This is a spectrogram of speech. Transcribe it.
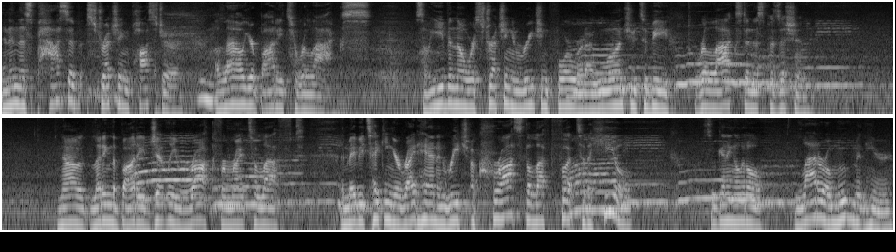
And in this passive stretching posture, allow your body to relax. So even though we're stretching and reaching forward, I want you to be relaxed in this position. Now letting the body gently rock from right to left. And maybe taking your right hand and reach across the left foot to the heel. So getting a little lateral movement here.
